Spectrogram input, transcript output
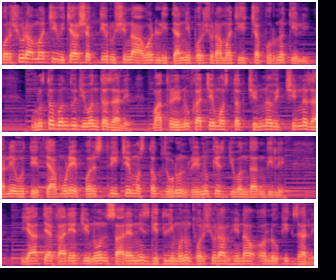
परशुरामाची विचारशक्ती ऋषींना आवडली. त्यांनी परशुरामाची इच्छा पूर्ण केली. मृतबंधू जिवंत झाले. मात्र रेणुकाचे मस्तक छिन्न विच्छिन्न झाले होते. त्यामुळे परस्त्रीचे मस्तक जोडून रेणुकेस जीवनदान दिले. या त्या कार्याची नोंद साऱ्यांनीच घेतली म्हणून परशुराम हे नाव अलौकिक झाले.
